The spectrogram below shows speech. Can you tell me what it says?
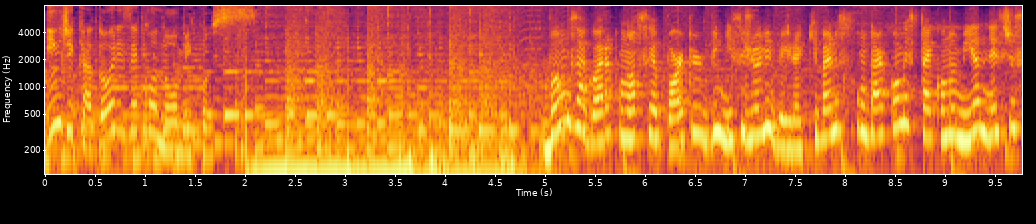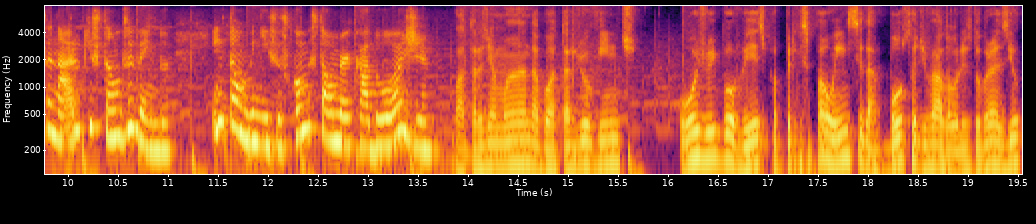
Indicadores econômicos. Vamos agora com o nosso repórter Vinícius de Oliveira, que vai nos contar como está a economia neste cenário que estamos vivendo. Então, Vinícius, como está o mercado hoje? Boa tarde, Amanda. Boa tarde, ouvinte. Hoje o Ibovespa, principal índice da Bolsa de Valores do Brasil,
